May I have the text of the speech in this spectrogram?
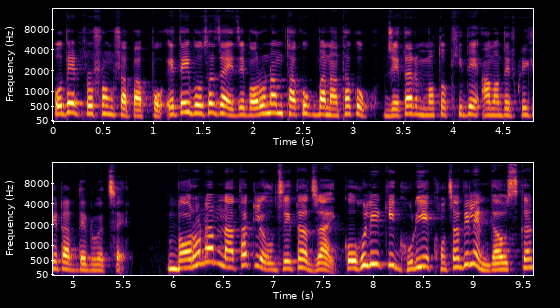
ওদের প্রশংসা প্রাপ্য। এতেই বোঝা যায় যে বড় নাম থাকুক বা না থাকুক, জেতার মতো খিদে আমাদের ক্রিকেটারদের রয়েছে। বড় নাম না থাকলেও জেতা যায়। কোহলির কি ঘুরিয়ে খোঁচা দিলেন গাওস্কর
